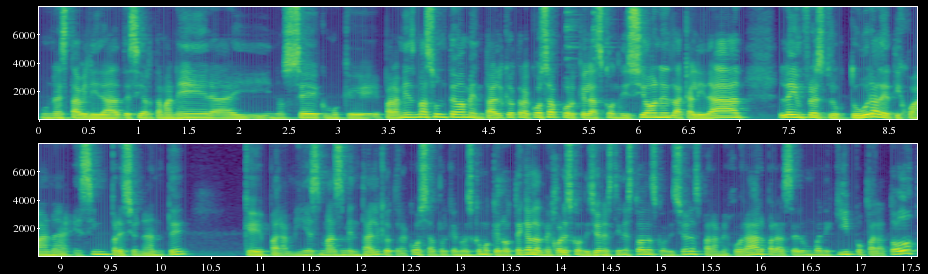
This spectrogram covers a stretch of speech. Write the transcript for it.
una estabilidad de cierta manera y, y no sé, como que para mí es más un tema mental que otra cosa porque las condiciones, la calidad, la infraestructura de Tijuana es impresionante que para mí es más mental que otra cosa, porque no es como que no tengas las mejores condiciones, tienes todas las condiciones para mejorar, para hacer un buen equipo, para todo,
